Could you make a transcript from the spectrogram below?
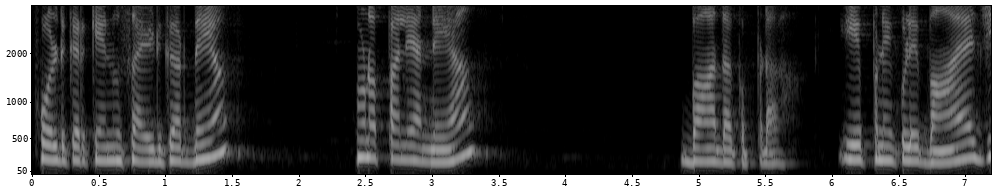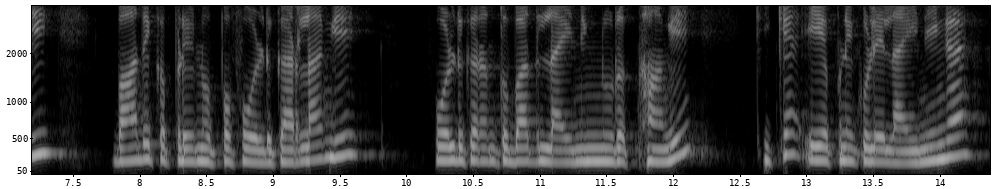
ਫੋਲਡ ਕਰਕੇ ਇਹਨੂੰ ਸਾਈਡ ਕਰਦੇ ਹਾਂ। ਹੁਣ ਆਪਾਂ ਲਿਆਨੇ ਆ ਬਾਹ ਦਾ ਕੱਪੜਾ। ਇਹ ਆਪਣੇ ਕੋਲੇ ਬਾਹ ਹੈ ਜੀ। ਬਾਹ ਦੇ ਕੱਪੜੇ ਨੂੰ ਆਪਾਂ ਫੋਲਡ ਕਰ ਲਾਂਗੇ। ਫੋਲਡ ਕਰਨ ਤੋਂ ਬਾਅਦ ਲਾਈਨਿੰਗ ਨੂੰ ਰੱਖਾਂਗੇ। ਠੀਕ ਹੈ, ਇਹ ਆਪਣੇ ਕੋਲੇ ਲਾਈਨਿੰਗ ਹੈ।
